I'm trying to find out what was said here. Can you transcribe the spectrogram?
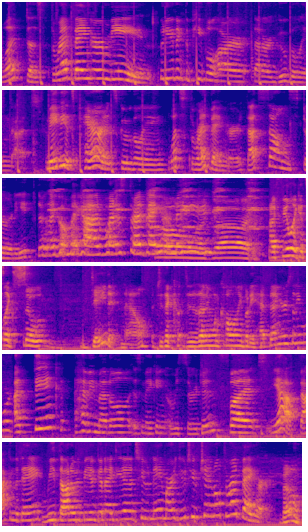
What does threadbanger mean? Who do you think the people are that are Googling that? Maybe it's parents Googling, what's threadbanger? That sounds dirty. They're like, oh my god, what does threadbanger mean? Oh my god. I feel like it's like so dated now. Do they, does anyone call anybody headbangers anymore? I think heavy metal is making a resurgence, but yeah, back in the day, we thought it would be a good idea to name our YouTube channel Threadbanger. Boom.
